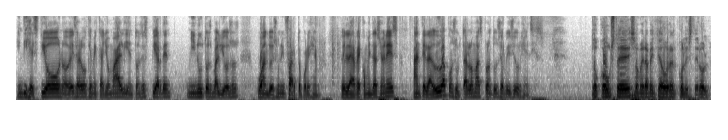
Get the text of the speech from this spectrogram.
indigestión o debe ser algo que me cayó mal y entonces pierden minutos valiosos cuando es un infarto, por ejemplo. Entonces la recomendación es, ante la duda, consultar lo más pronto un servicio de urgencias. Tocó usted someramente ahora el colesterol.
